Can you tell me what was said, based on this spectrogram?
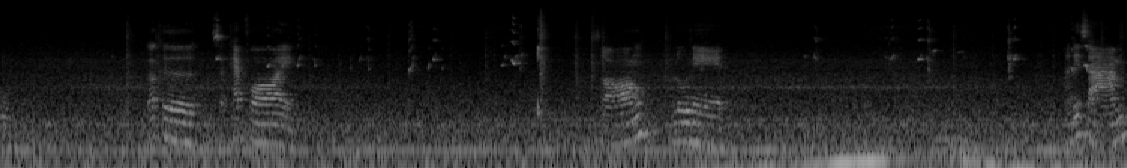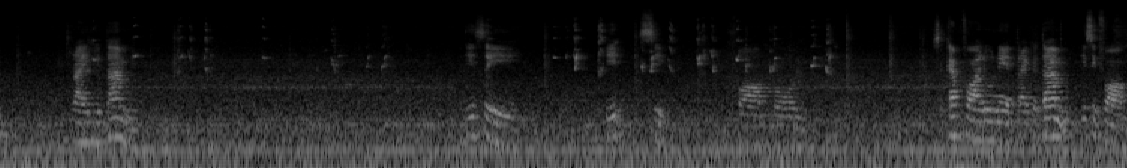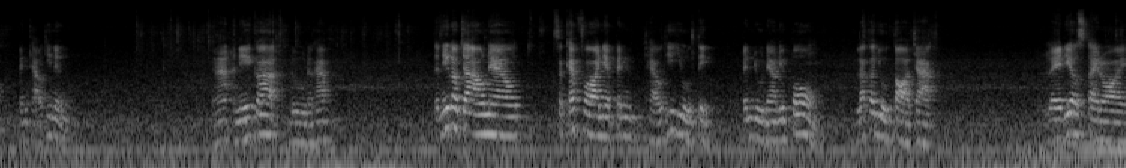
ก็คือ scaphoid สอง lunate อันที่สามไตรคิวตัมอัน ที่สี่พิสิกฟอร์มโมนสแคปฟอยลูเนตไตรคตัมพิสิกฟอร์ม เป็นแถวที่หนึ่งนะฮะ อันนี้ก็ดูนะครับแต่นี้เราจะเอาแนวสแคปฟอยเนี่ยเป็นแถวที่อยู่ติด เป็นอยู่แนวนิ้วโป้ง แล้วก็อยู่ต่อจาก radial steroid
